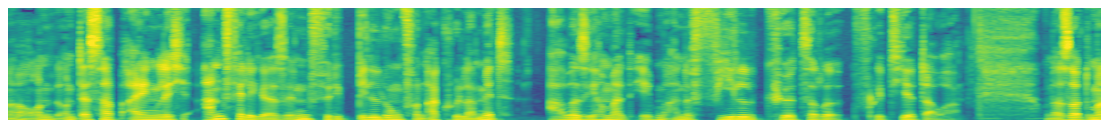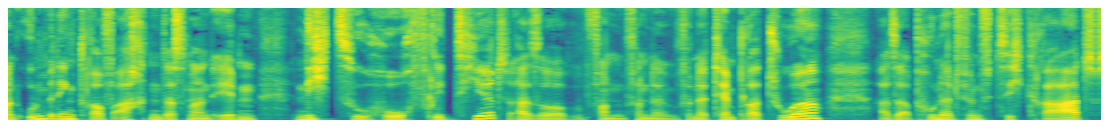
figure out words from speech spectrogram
ja. und, und deshalb eigentlich anfälliger sind für die Bildung von Acrylamid, aber sie haben halt eben eine viel kürzere Frittierdauer. Und da sollte man unbedingt darauf achten, dass man eben nicht zu hoch frittiert, also von, von, der, von der Temperatur, also ab 150 Grad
